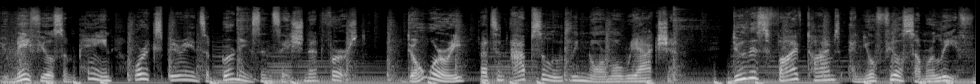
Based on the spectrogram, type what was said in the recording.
You may feel some pain or experience a burning sensation at first. Don't worry, that's an absolutely normal reaction. Do this five times and you'll feel some relief.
